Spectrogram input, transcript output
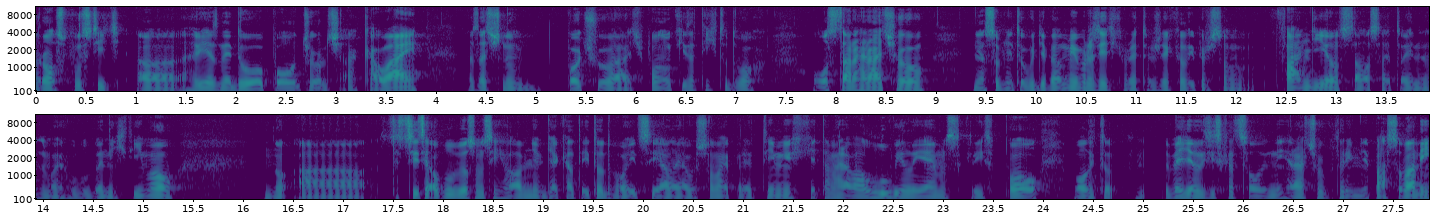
rozpustiť uh, hviezdne duo Paul George a Kawhi a začnú počúvať ponuky za týchto dvoch All-Star hráčov. Mňa osobne to bude veľmi mrzieť, pretože Clippers som fandil, stal sa to jeden z mojich obľúbených tímov. No a síce obľúbil som si hlavne vďaka tejto dvojici, ale ja už som aj predtým, keď tam hrával Lou Williams, Chris Paul, boli to, vedeli získať solidných hráčov, ktorí mne pasovali.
